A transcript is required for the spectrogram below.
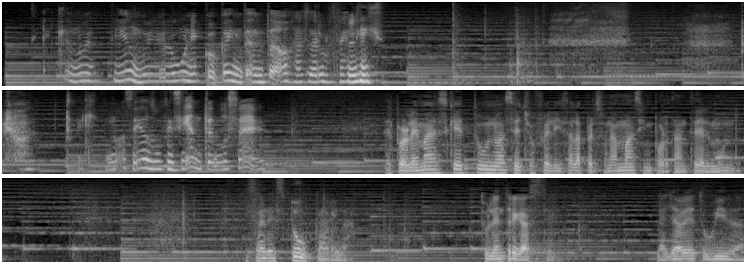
Es que no entiendo, yo lo único que he intentado es hacerlo feliz. Pero no ha sido suficiente, no sé. El problema es que tú no has hecho feliz a la persona más importante del mundo. Esa eres tú, Carla. Tú le entregaste la llave de tu vida,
